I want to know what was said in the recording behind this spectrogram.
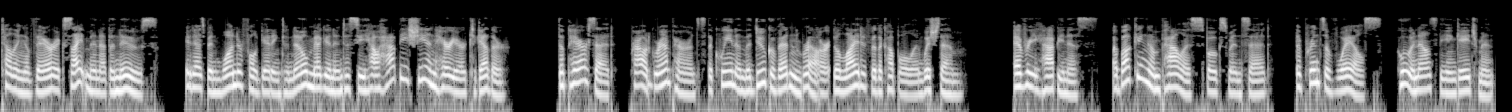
telling of their excitement at the news. It has been wonderful getting to know Meghan and to see how happy she and Harry are together. The pair said, proud grandparents the Queen and the Duke of Edinburgh are delighted for the couple and wish them every happiness. A Buckingham Palace spokesman said, the Prince of Wales who announced the engagement,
